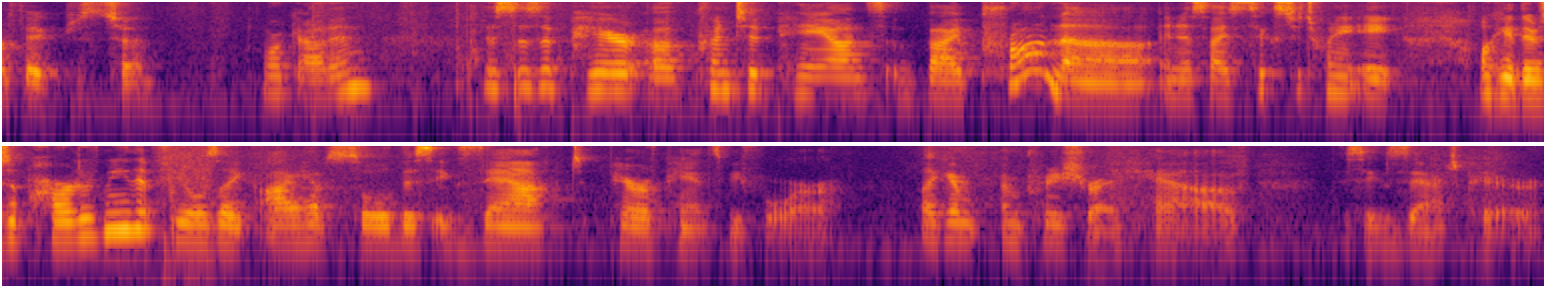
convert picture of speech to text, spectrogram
Perfect just to work out in. This is a pair of printed pants by Prana in a size 6 to 28. Okay, there's a part of me that feels like I have sold this exact pair of pants before. Like I'm, I'm pretty sure I have this exact pair.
